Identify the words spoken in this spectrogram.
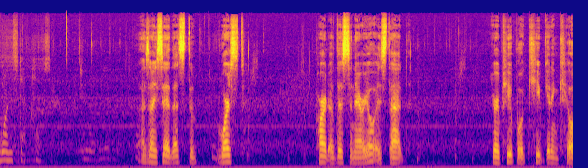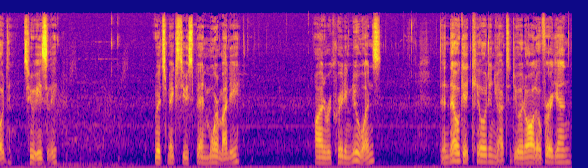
One step closer. as I said, that's the worst part of this scenario is that your people keep getting killed too easily, which makes you spend more money on recruiting new ones. Then they'll get killed and you have to do it all over again.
